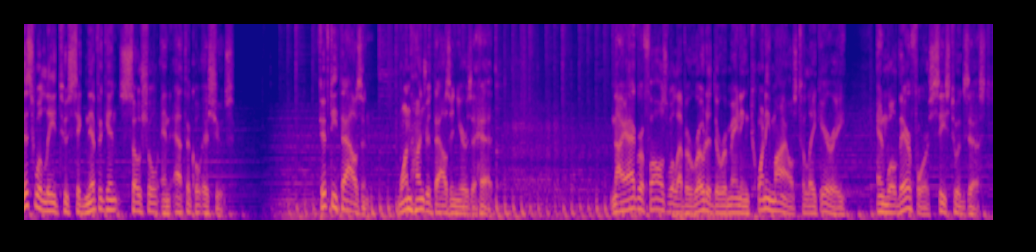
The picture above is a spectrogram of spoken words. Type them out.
This will lead to significant social and ethical issues. 50,000, 100,000 years ahead. Niagara Falls will have eroded the remaining 20 miles to Lake Erie and will therefore cease to exist.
